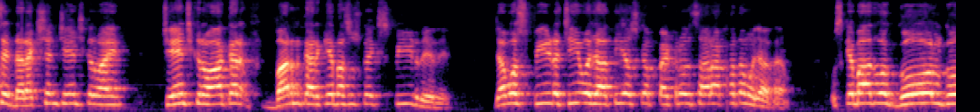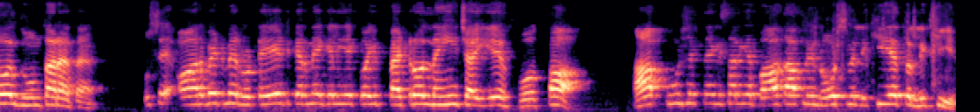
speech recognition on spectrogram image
से डायरेक्शन चेंज करवाए चेंज करवाकर बर्न करके बस उसको एक स्पीड दे दे। जब वो स्पीड अचीव हो जाती है, उसका पेट्रोल सारा खत्म हो जाता है। उसके बाद वो गोल गोल घूमता रहता है। उसे ऑर्बिट में रोटेट करने के लिए कोई पेट्रोल नहीं चाहिए होता। आप पूछ सकते हैं कि सर, ये बात आपने नोट्स में लिखी है तो लिखिए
